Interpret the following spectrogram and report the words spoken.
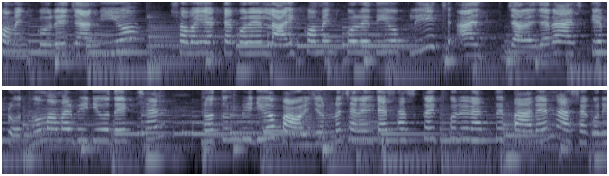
কমেন্ট করে জানিও। সবাই একটা করে লাইক কমেন্ট করে দিও প্লিজ আর যারা যারা আজকে প্রথম আমার ভিডিও দেখছেন, নতুন ভিডিও পাওয়ার জন্য চ্যানেলটা সাবস্ক্রাইব করে রাখতে পারেন। আশা করি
